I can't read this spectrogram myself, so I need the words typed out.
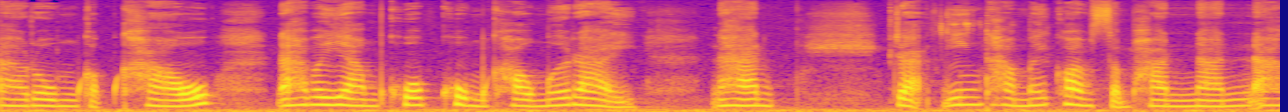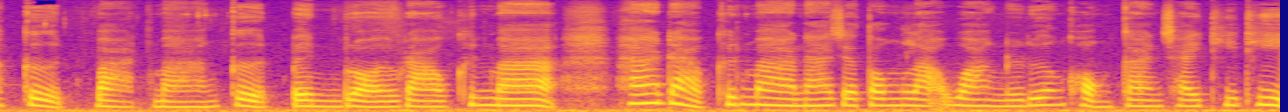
อารมณ์กับเขานะคะพยายามควบคุมเขาเมื่อไหร่ นะคะจะยิ่งทำให้ความสัมพันธ์นั้นเกิดบาดหมางเกิดเป็นรอยร้าวขึ้นมาห้าดาบขึ้นมานะคะจะต้องละวางในเรื่องของการใช้ทิฐิ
